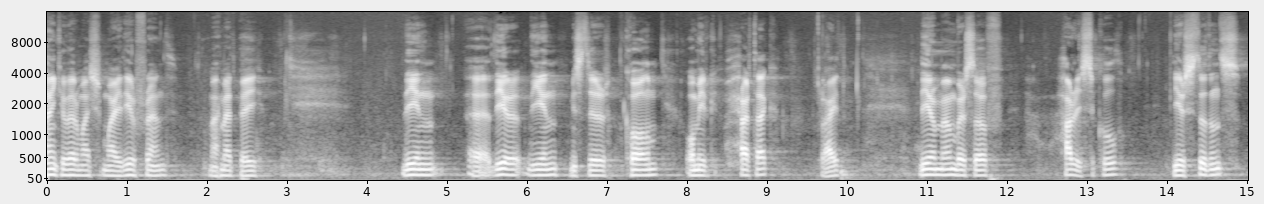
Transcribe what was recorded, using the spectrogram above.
Thank you very much, my dear friend, Mehmet Bey. Dean, uh, dear Dean, Mr. Kolm, Omir Hartak, right? Dear members of Harris School, dear students,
